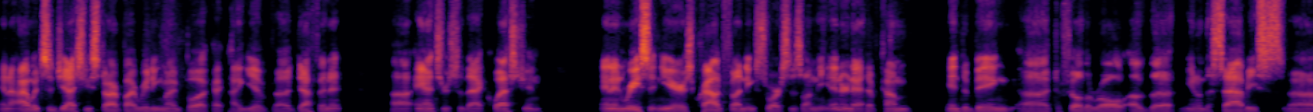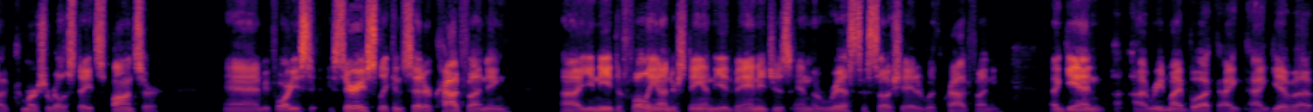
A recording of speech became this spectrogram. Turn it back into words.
And I would suggest you start by reading my book. I, I give uh, definite uh, answers to that question. And in recent years, crowdfunding sources on the internet have come into being uh, to fill the role of the, you know, the savvy uh, commercial real estate sponsor. And before you seriously consider crowdfunding, uh, you need to fully understand the advantages and the risks associated with crowdfunding. Again, I read my book. I, I give a,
